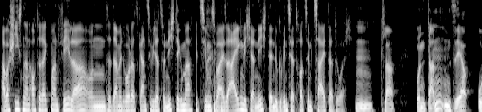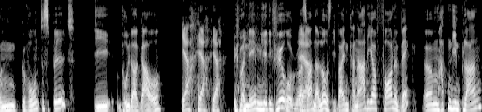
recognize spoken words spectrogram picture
aber schießen dann auch direkt mal einen Fehler und damit wurde das Ganze wieder zunichte gemacht, beziehungsweise eigentlich ja nicht, denn du gewinnst ja trotzdem Zeit dadurch. Mhm, klar. Und dann ein sehr ungewohntes Bild. Die Brüder Gau Ja, ja, ja. Übernehmen hier die Führung. Was Ja. war denn da los? Die beiden Kanadier vorne weg. Ähm, hatten die einen Plan?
